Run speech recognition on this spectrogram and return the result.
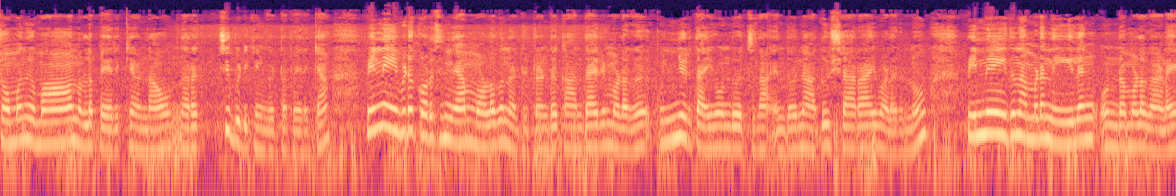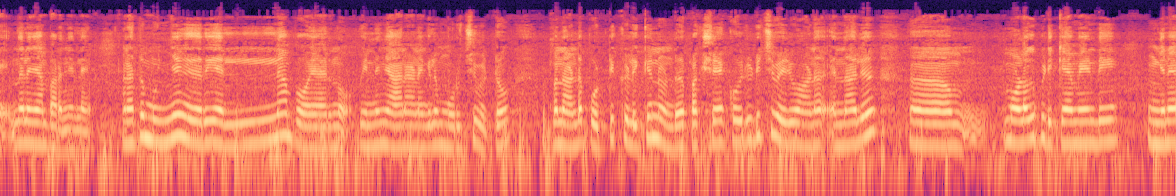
ചുമന്നുമാന്നുള്ള പേരയ്ക്ക ഉണ്ടാവും. നിറച്ച് പിടിക്കും കേട്ടോ പേരയ്ക്ക പിന്നെ ഇവിടെ കുറച്ച് ഞാൻ മുളക് നട്ടിട്ടുണ്ട്. കാന്താരി മുളക്. കുഞ്ഞൊരു തൈ കൊണ്ട് വെച്ചതാണ് എന്തോലും അത് ഉഷാറായി വളരുന്നു. പിന്നെ ഇത് നമ്മുടെ നീലം ഉണ്ടമുളകാണ്. ഇന്നലെ ഞാൻ പറഞ്ഞില്ലേ അതിനകത്ത് മുഞ്ഞ കയറി എല്ലാം പോയായിരുന്നു. പിന്നെ ഞാനാണെങ്കിലും മുറിച്ചു വിട്ടു. ഇപ്പം നാണ്ട് പൊട്ടി കിളിക്കുന്നുണ്ട്. പക്ഷേ കൊരുടിച്ച് വരുവാണ്. എന്നാൽ മുളക് പിടിക്കാൻ വേണ്ടി ഇങ്ങനെ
